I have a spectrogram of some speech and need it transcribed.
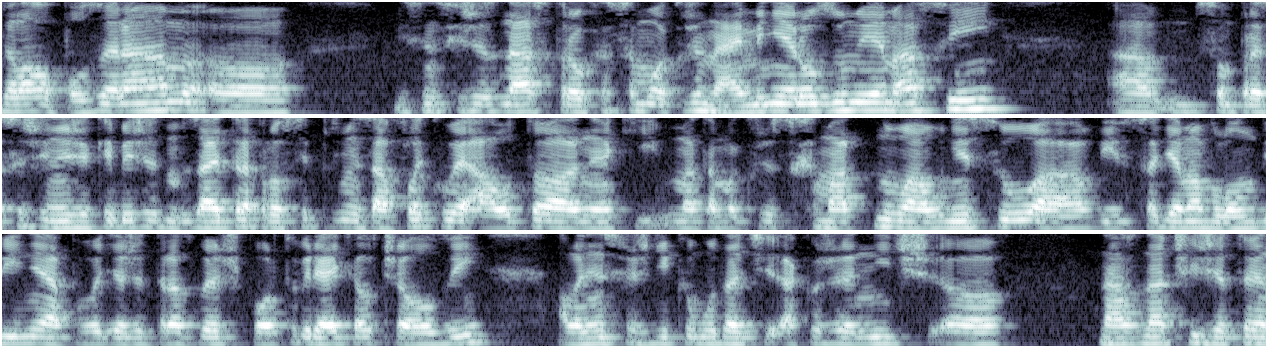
veľa ho pozerám. Uh, myslím si, že z nás trocha sa mu akože najmenej rozumiem asi a som presvedčený, že keby že zajtra proste príjme zaflekuje auto a nejaký ma tam akože schmatnú a unesú a vysadia ma v Londýne a povedia, že teraz budeš športový riaditeľ Chelsea, ale nesmieš nikomu dať akože nič uh, naznačiť, že to, je,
